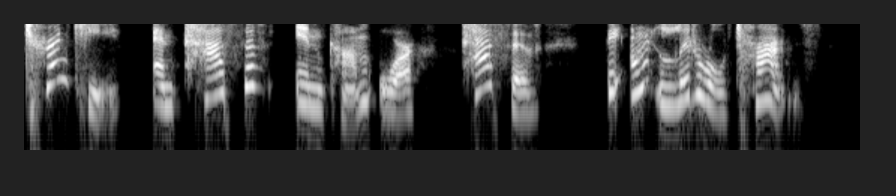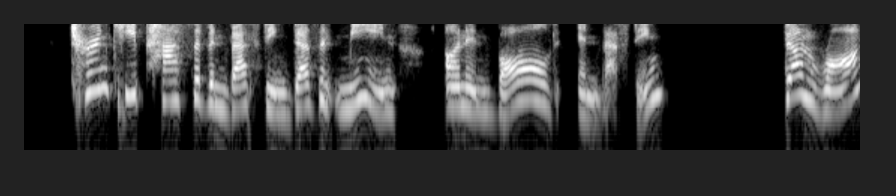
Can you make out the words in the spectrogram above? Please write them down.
turnkey and passive income or passive, they aren't literal terms. Turnkey passive investing doesn't mean uninvolved investing. Done wrong,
